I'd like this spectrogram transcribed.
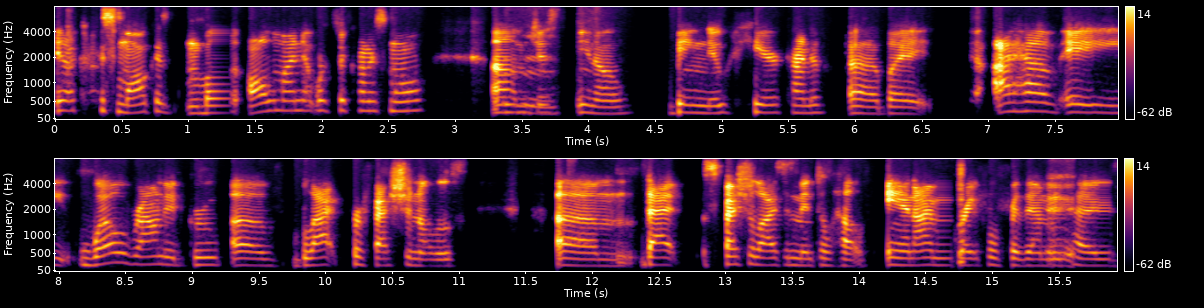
you know kind of small because all of my networks are kind of small. Um, Mhm. just you know being new here, kind of. Uh, but I have a well-rounded group of Black professionals um, that specialize in mental health, and I'm grateful for them because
